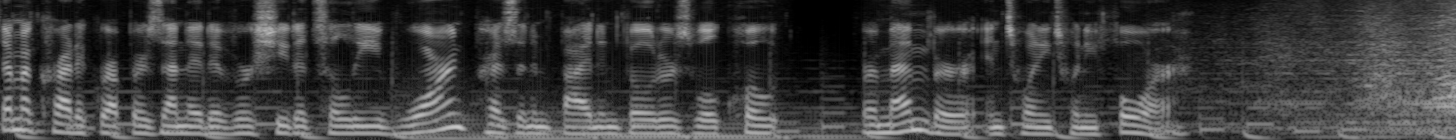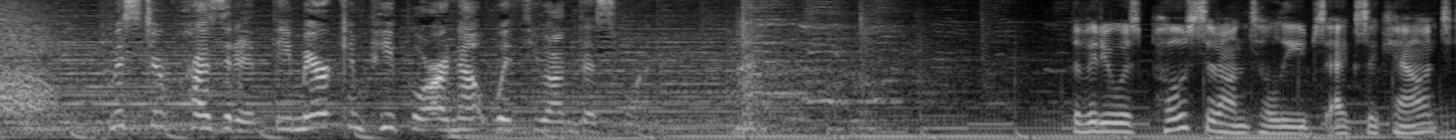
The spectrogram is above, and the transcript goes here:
Democratic Representative Rashida Tlaib warned President Biden voters will, quote, remember in 2024. Mr. President, the American people are not with you on this one. The video was posted on Tlaib's X account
